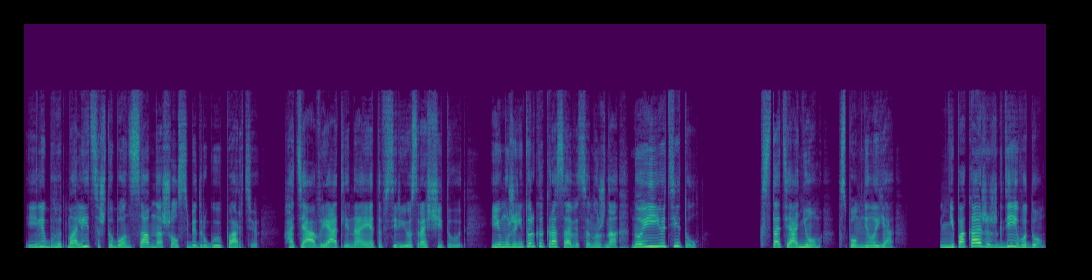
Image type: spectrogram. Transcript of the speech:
Или будут молиться, чтобы он сам нашел себе другую партию. Хотя вряд ли на это всерьез рассчитывают. Ему же не только красавица нужна, но и ее титул. «Кстати, о нем», — вспомнила я. «Не покажешь, где его дом?»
